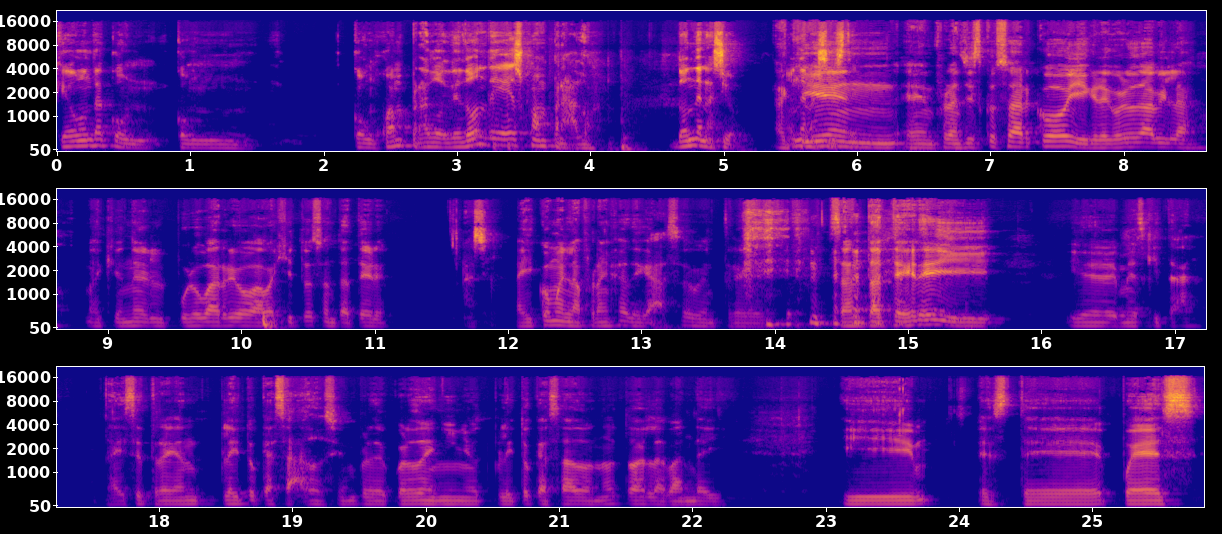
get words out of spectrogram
¿qué onda con, con, con, Juan Prado? ¿De dónde es Juan Prado? ¿Dónde nació? Aquí en, en, Francisco Zarco y Gregorio Dávila, aquí en el puro barrio abajito de Santa Tere. Ah, sí. Ahí como en la franja de gas, entre Santa Tere y, y eh, Mezquital. Ahí se traían pleito casado, siempre de acuerdo de niño, pleito casado, ¿no? Toda la banda ahí. Y este, pues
